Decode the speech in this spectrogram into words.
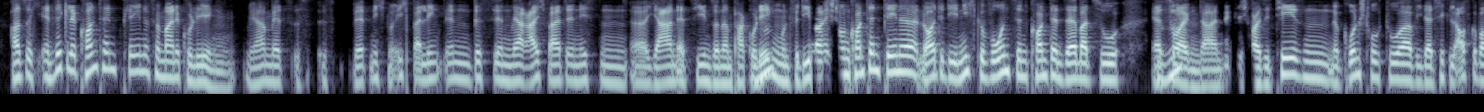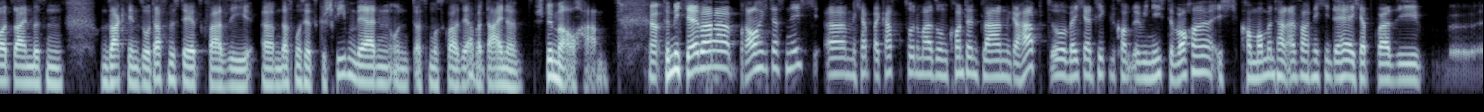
Also ich entwickle Contentpläne für meine Kollegen. Wir haben jetzt, es, es wird nicht nur ich bei LinkedIn ein bisschen mehr Reichweite in den nächsten äh, Jahren erzielen, sondern ein paar Kollegen. Und für die mache ich schon Contentpläne. Leute, die nicht gewohnt sind, Content selber zu erzeugen. Da entwickle ich quasi Thesen, eine Grundstruktur, wie die Artikel aufgebaut sein müssen und sage denen so, das müsste jetzt quasi, ähm, das muss jetzt geschrieben werden und das muss quasi aber deine Stimme auch haben. Ja. Für mich selber brauche ich das nicht. Ähm, ich habe bei Kassenzone mal so einen Contentplan gehabt, so welcher Artikel kommt irgendwie nächste Woche. Ich komme momentan einfach nicht hinterher. Ich habe quasi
